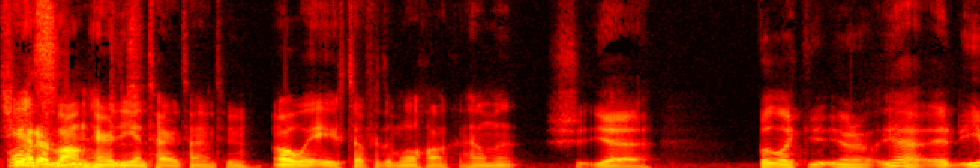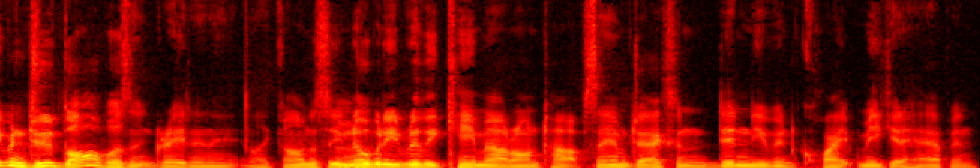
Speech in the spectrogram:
she had her long hair the entire time too. Oh wait, except for the mohawk helmet. Shit, yeah. But like you know, yeah, and even Jude Law wasn't great in it. Like honestly, mm. nobody really came out on top. Sam Jackson didn't even quite make it happen.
